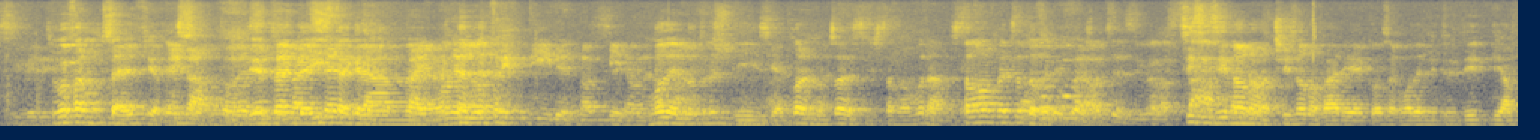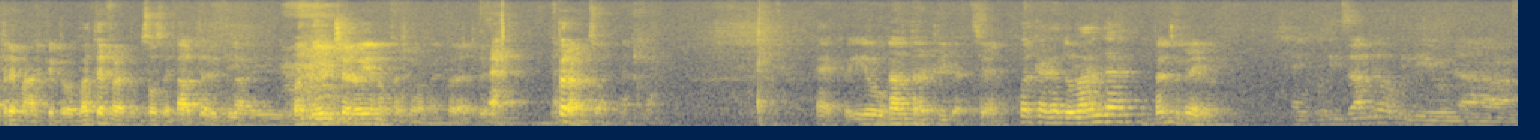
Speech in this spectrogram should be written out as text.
Si, vede si può fare un selfie adesso, esatto, diventa Instagram. Il modello 3D del bambino. Sì, il modello 3D, sì, ancora non so se ci stanno lavorando. Stavamo pensando a delle Sì, sì, sì, no, no, ci sono varie cose, modelli 3D di altre marche, però Butterfly non so se fa 3D. Quando io c'ero io non facevo mai 3D. Però non so. Ecco, io... Un'altra applicazione. Qualche altra domanda? Penso che... È ipotizzando quindi una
